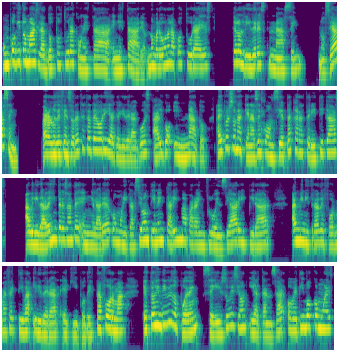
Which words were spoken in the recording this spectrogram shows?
un poquito más las dos posturas con esta, en esta área. Número uno, la postura es que los líderes nacen, no se hacen. Para los defensores de esta teoría, que el liderazgo es algo innato, hay personas que nacen con ciertas características, habilidades interesantes en el área de comunicación, tienen carisma para influenciar, inspirar, administrar de forma efectiva y liderar equipos. De esta forma, estos individuos pueden seguir su visión y alcanzar objetivos comunes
